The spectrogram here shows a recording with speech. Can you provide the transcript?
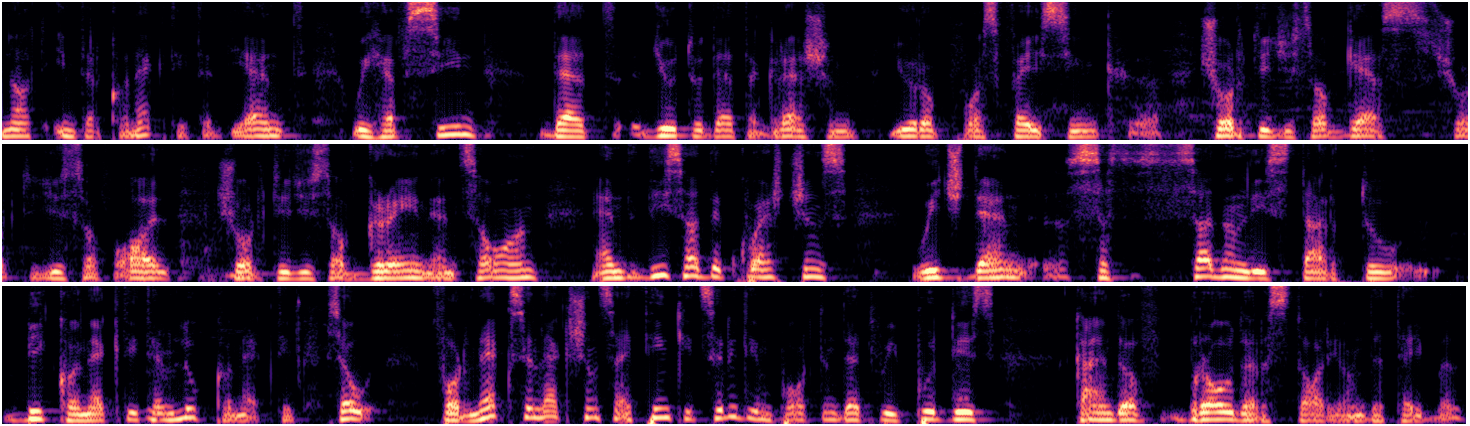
not interconnected. At the end, we have seen that due to that aggression, Europe was facing uh, shortages of gas, shortages of oil, shortages of grain, and so on. And these are the questions which then s- suddenly start to be connected and look connected. So, for next elections, I think it's really important that we put this kind of broader story on the table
